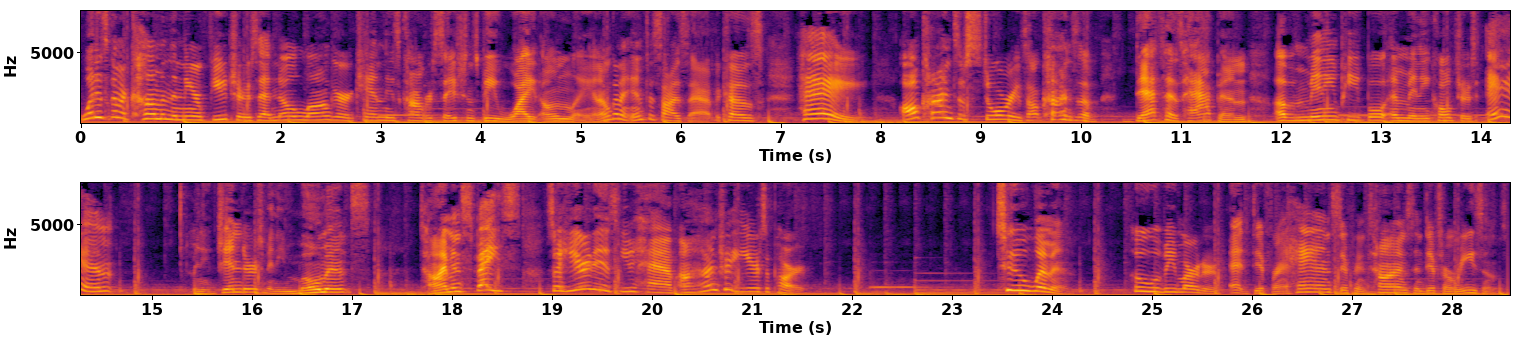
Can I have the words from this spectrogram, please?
what is going to come in the near future is that no longer can these conversations be white only. And I'm going to emphasize that because, hey, all kinds of stories, all kinds of death has happened of many people and many cultures and many genders, many moments, time and space. So here it is you have a hundred years apart. Two women who will be murdered at different hands, different times, and different reasons.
